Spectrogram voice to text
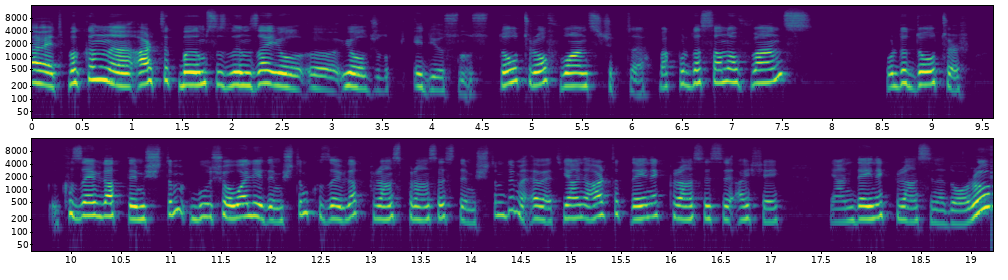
Evet bakın artık bağımsızlığınıza yol, e, yolculuk ediyorsunuz. Daughter of Wands çıktı. Bak burada Son of Wands, burada Daughter. Kız evlat demiştim. Bu şövalye demiştim. Kız evlat, prens, prenses demiştim değil mi? Evet yani artık değnek prensesi, ay şey yani değnek prensine doğru.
